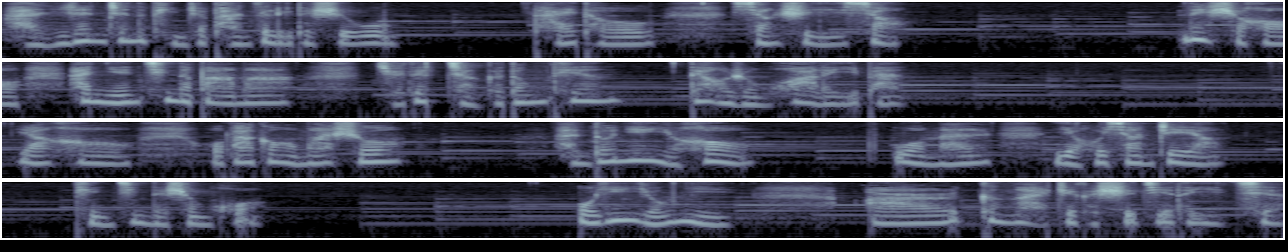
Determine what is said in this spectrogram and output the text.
很认真的品着盘子里的食物，抬头相视一笑。那时候还年轻的爸妈觉得整个冬天都要融化了一般。然后我爸跟我妈说，很多年以后，我们也会像这样平静的生活。我因有你而更爱这个世界的一切。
